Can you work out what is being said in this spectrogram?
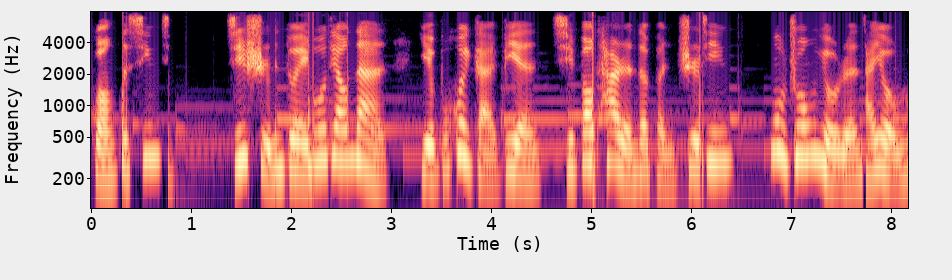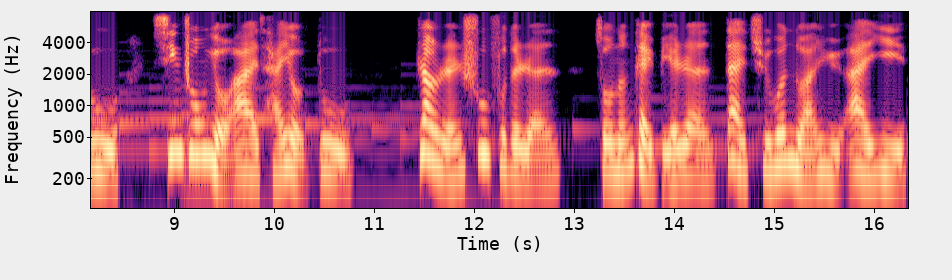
广阔的心境。即使面对多刁难，也不会改变其包他人的本质心。目中有人才有路，心中有爱才有度。让人舒服的人，总能给别人带去温暖与爱意，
